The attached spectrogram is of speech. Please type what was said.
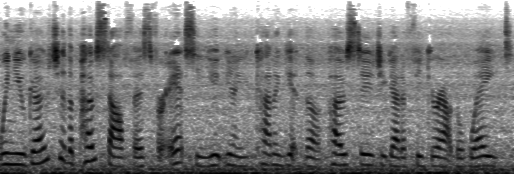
When you go to the post office for Etsy, you, you know, you kind of get the postage, you got to figure out the weight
